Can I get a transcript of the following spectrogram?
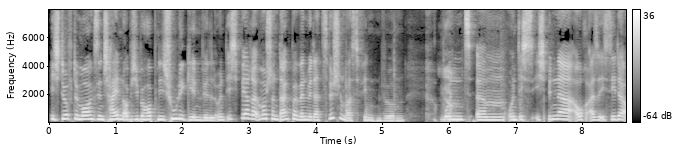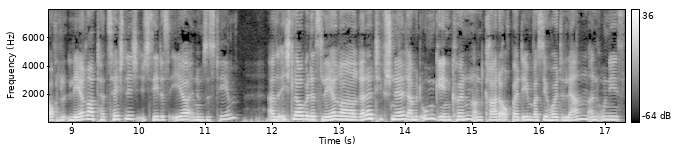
ich dürfte morgens entscheiden, ob ich überhaupt in die Schule gehen will. Und ich wäre immer schon dankbar, wenn wir dazwischen was finden würden. Ja. Und, ähm, und ich, ich bin da auch, also ich sehe da auch Lehrer tatsächlich, ich sehe das eher in einem System. Also mhm. ich glaube, dass Lehrer relativ schnell damit umgehen können und gerade auch bei dem, was sie heute lernen an Unis,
